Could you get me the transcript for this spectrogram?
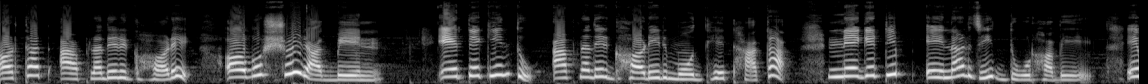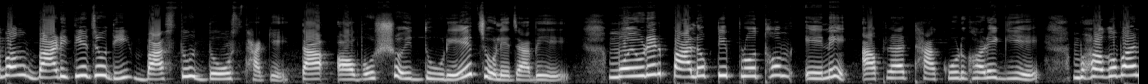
অর্থাৎ আপনাদের ঘরে অবশ্যই রাখবেন। এতে কিন্তু আপনাদের ঘরের মধ্যে থাকা নেগেটিভ এনার্জি দূর হবে। এবং বাড়িতে যদি বাস্তু দোষ থাকে, তা অবশ্যই দূরে চলে যাবে। ময়ূরের পালকটি প্রথম এনে আপনার ঠাকুর ঘরে গিয়ে ভগবান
